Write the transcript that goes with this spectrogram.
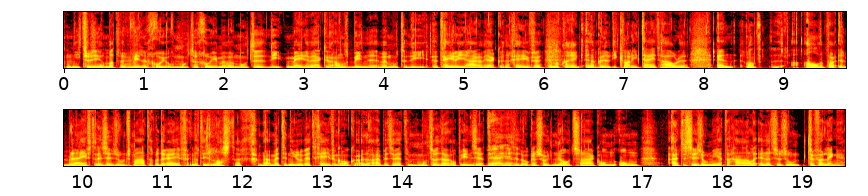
niet zozeer omdat we willen groeien of moeten groeien, maar we moeten die medewerker aan ons We moeten die het hele jaar werk kunnen geven. Helemaal correct. En dan kunnen we die kwaliteit houden. En want al de, het blijft een seizoensmatig bedrijf en dat is lastig. Nou, met de nieuwe wetgeving, ook de arbeidswetten, moeten we daarop inzetten. Ja, ja. En is het ook een soort noodzaak om, om uit het seizoen meer te halen en het seizoen te verlengen.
